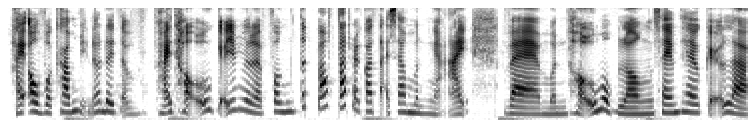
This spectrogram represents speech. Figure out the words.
hãy overcome chuyện đó đi hãy thử kiểu giống như là phân tích bóc tách ra coi tại sao mình ngại và mình thử một lần xem theo kiểu là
